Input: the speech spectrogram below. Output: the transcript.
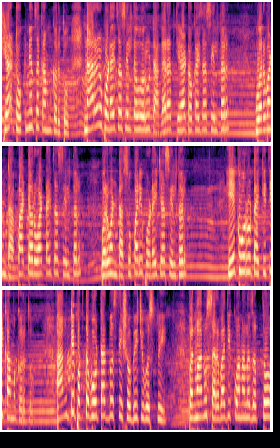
खेळा ठोकण्याचं काम करतो. नारळ फोडायचं असेल तर वरुटा घरात खेळा ठोकायचा असेल तर वरवंटा पाट्यावर वाटायचं असेल तर वरवंटा सुपारी फोडायची असेल तर एक वरुटा किती काम करतो. अंगठी फक्त बोटात बसते शोभेची वस्तू आहे. पण माणूस सर्वाधिक कोणाला जपतो?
